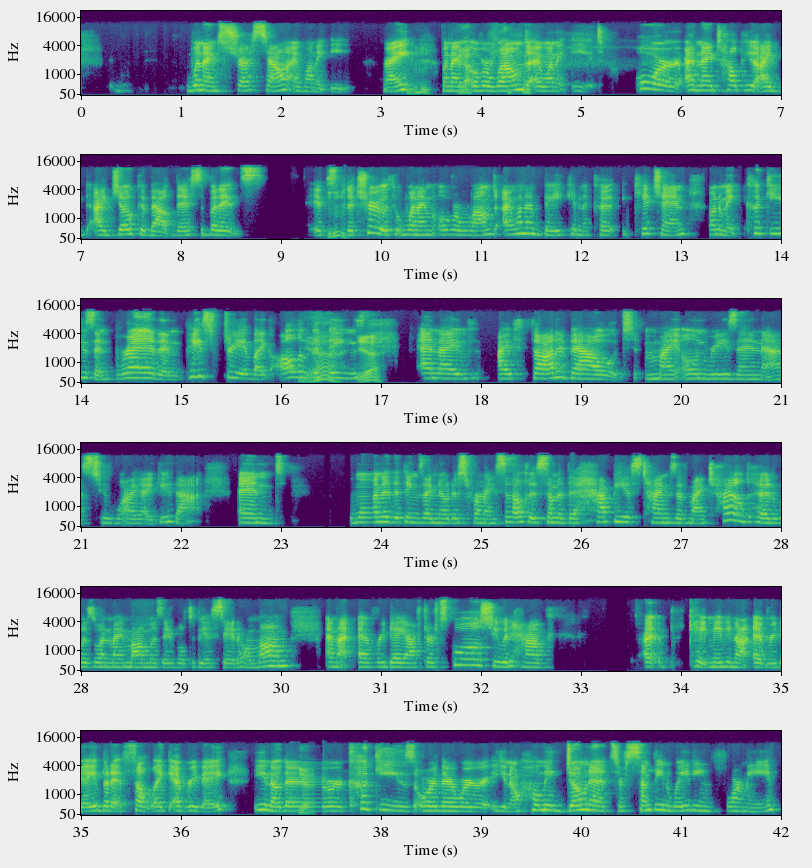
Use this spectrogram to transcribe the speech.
when I'm stressed out, I want to eat, right? Mm-hmm. When I'm yeah. overwhelmed, I want to eat. Or and I tell people I I joke about this, but it's it's mm. the truth. When I'm overwhelmed, I want to bake in the co- kitchen. I want to make cookies and bread and pastry and like all of yeah, the things. Yeah. And I've I've thought about my own reason as to why I do that. And one of the things I noticed for myself is some of the happiest times of my childhood was when my mom was able to be a stay at home mom. And I, every day after school, she would have, okay, maybe not every day, but it felt like every day, you know, there yeah. were cookies or there were, you know, homemade donuts or something waiting for me.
